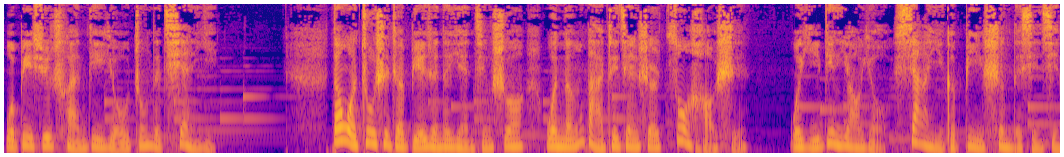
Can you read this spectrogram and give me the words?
我必须传递由衷的歉意；当我注视着别人的眼睛说“我能把这件事儿做好”时，我一定要有下一个必胜的信心；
